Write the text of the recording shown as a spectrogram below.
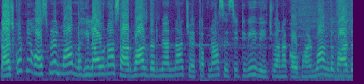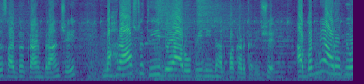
રાજકોટની હોસ્પિટલમાં મહિલાઓના સારવાર દરમિયાનના ચેકઅપના સીસીટીવી વેચવાના કૌભાંડમાં અમદાવાદ સાયબર ક્રાઇમ બ્રાન્ચે મહારાષ્ટ્રથી બે આરોપીની ધરપકડ કરી છે. આ બંને આરોપીઓ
